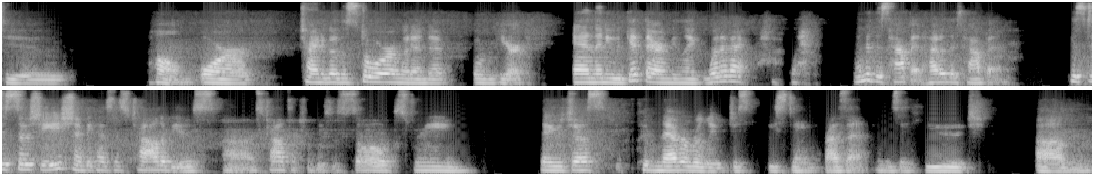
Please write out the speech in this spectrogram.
to home or trying to go to the store and would end up over here. And then he would get there and be like, what did I, when did this happen? How did this happen? His dissociation because his child abuse, uh, his child sexual abuse is so extreme. They just could never really just be staying present. It was a huge, um,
